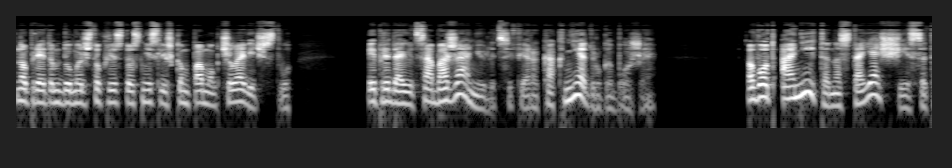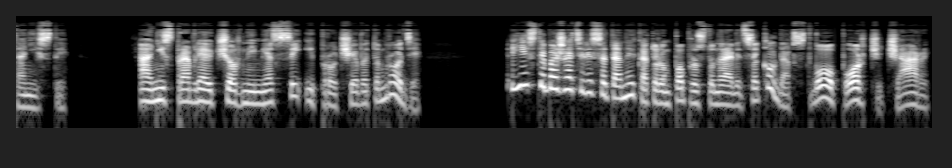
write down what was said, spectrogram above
но при этом думают, что Христос не слишком помог человечеству, и предаются обожанию Люцифера как недруга Божия. Вот они-то настоящие сатанисты. Они справляют черные мессы и прочее в этом роде. Есть обожатели сатаны, которым попросту нравится колдовство, порча, чары.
